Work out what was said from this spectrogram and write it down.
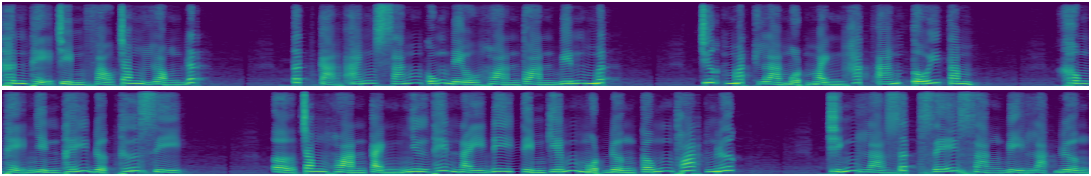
Thân thể chìm vào trong lòng đất. Tất cả ánh sáng cũng đều hoàn toàn biến mất. Trước mắt là một mảnh hắc ám tối tăm. Không thể nhìn thấy được thứ gì. Ở trong hoàn cảnh như thế này đi tìm kiếm một đường cống thoát nước. Chính là rất dễ dàng bị lạc đường.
